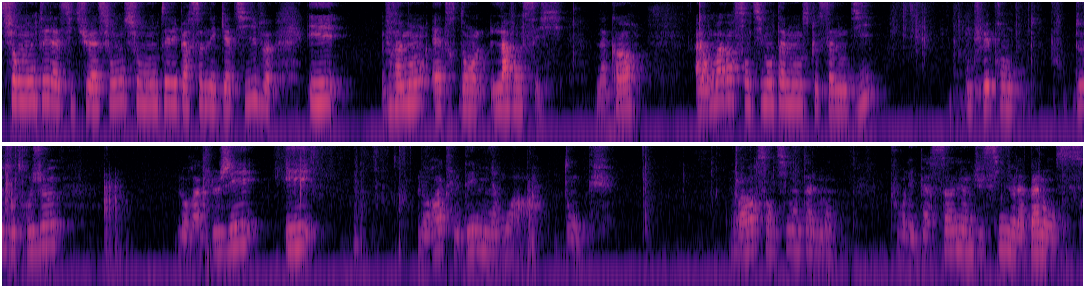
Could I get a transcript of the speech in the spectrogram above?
surmonter la situation, surmonter les personnes négatives et vraiment être dans l'avancée. D'accord? Alors on va voir sentimentalement ce que ça nous dit. Je vais prendre deux autres jeux. L'oracle G et l'oracle des miroirs. Donc on va voir sentimentalement pour les personnes du signe de la balance.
